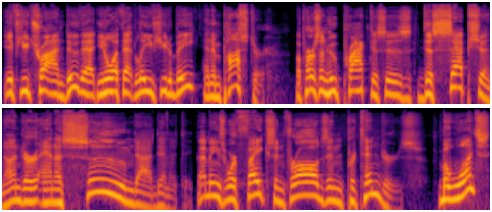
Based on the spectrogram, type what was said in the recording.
If you try and do that, you know what that leaves you to be? An impostor. A person who practices deception under an assumed identity. That means we're fakes and frauds and pretenders. But once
